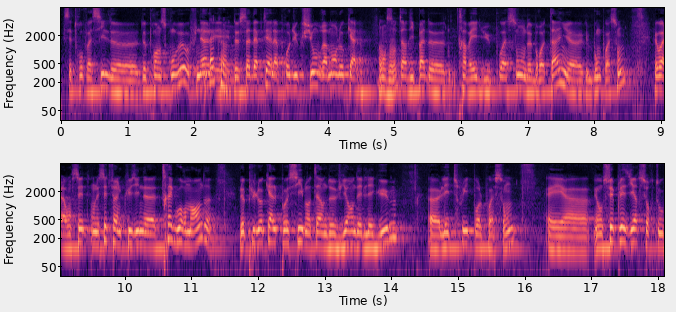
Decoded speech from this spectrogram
C'est trop facile de, de prendre ce qu'on veut au final et de s'adapter à la production vraiment locale. On Mhm. s'interdit pas de travailler du poisson de Bretagne, euh, du bon poisson. Mais voilà, on, sait- on essaie de faire une cuisine euh, très gourmande, le plus local possible en termes de viande et de légumes, euh, les truites pour le poisson. Et, euh, et on se fait plaisir surtout.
